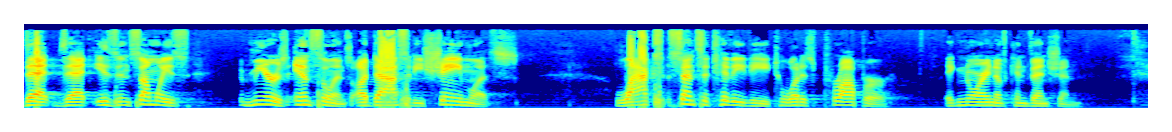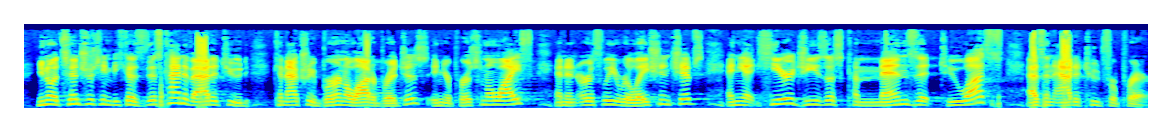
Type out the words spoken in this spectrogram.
that, that is in some ways mirrors insolence, audacity, shameless, lacks sensitivity to what is proper, ignoring of convention. You know, it's interesting because this kind of attitude can actually burn a lot of bridges in your personal life and in earthly relationships, and yet here Jesus commends it to us as an attitude for prayer.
